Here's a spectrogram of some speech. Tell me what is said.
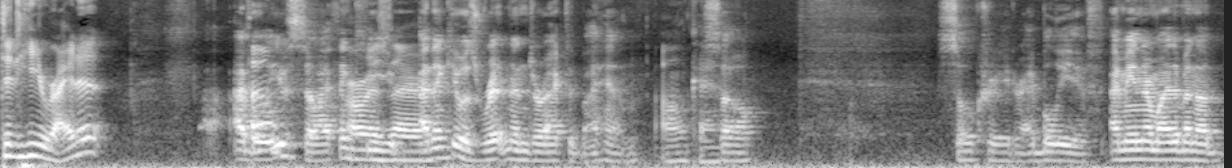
did he write it I believe so. I think Or he. there- I think it was written and directed by him. oh, okay So, sole creator, I believe. I mean, there might have been a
